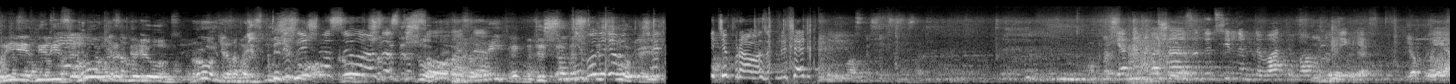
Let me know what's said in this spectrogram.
Приедет милиция, мы разберемся. Руки заберіть. Фізичну силу не застосовуйте. Ты что ты Не что будете ты шокаешь? включати право заключати. Я не вважаю за доцільним давати вам будь-які Я пояснення.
